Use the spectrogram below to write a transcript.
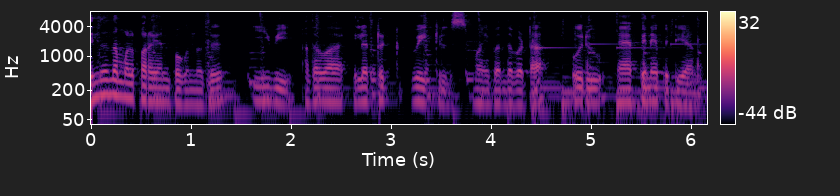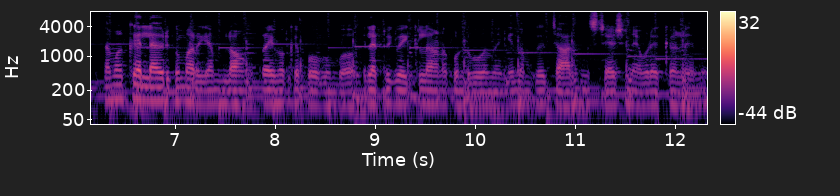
ഇന്ന് നമ്മൾ പറയാൻ പോകുന്നത് ഇ വി അഥവാ ഇലക്ട്രിക് വെഹിക്കിൾസുമായി ബന്ധപ്പെട്ട ഒരു ആപ്പിനെ പറ്റിയാണ്. നമുക്ക് എല്ലാവർക്കും അറിയാം ലോങ് ഡ്രൈവ് ഒക്കെ പോകുമ്പോൾ ഇലക്ട്രിക് വെഹിക്കിളാണ് കൊണ്ടുപോകുന്നതെങ്കിൽ നമുക്ക് ചാർജിങ് സ്റ്റേഷൻ എവിടെയൊക്കെ ഉള്ളതെന്ന്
